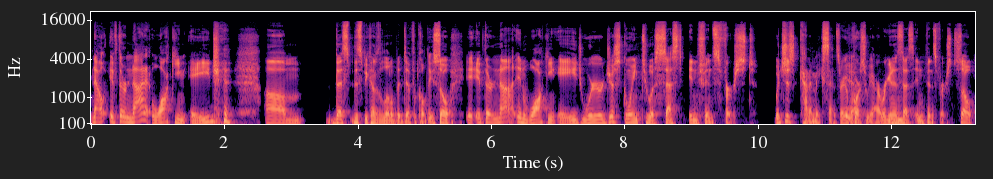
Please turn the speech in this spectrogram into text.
Now, if they're not at walking age, um, this this becomes a little bit difficulty. So if they're not in walking age, we're just going to assess infants first, which just kind of makes sense, right? Of course we are. We're going to Mhm. assess infants first. So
